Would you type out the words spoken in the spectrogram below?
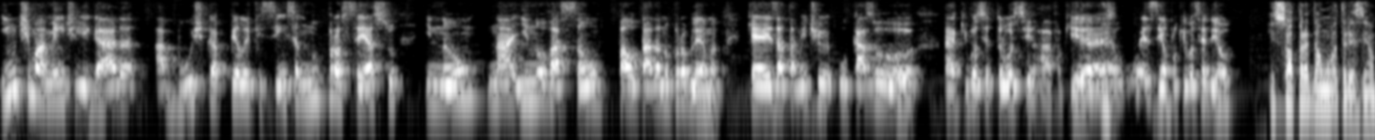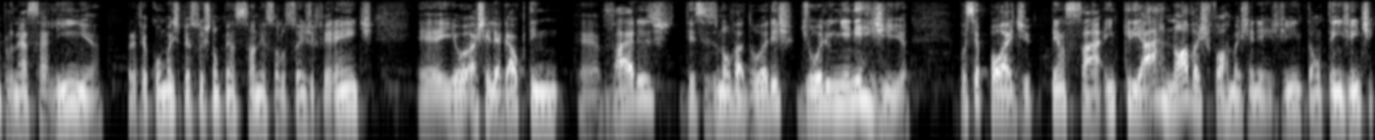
intimamente ligada à busca pela eficiência no processo e não na inovação pautada no problema, que é exatamente o caso uh, que você trouxe, Rafa, que é o exemplo que você deu. E só para dar um outro exemplo nessa linha, para ver como as pessoas estão pensando em soluções diferentes, é, eu achei legal que tem é, vários desses inovadores de olho em energia. Você pode pensar em criar novas formas de energia, então tem gente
